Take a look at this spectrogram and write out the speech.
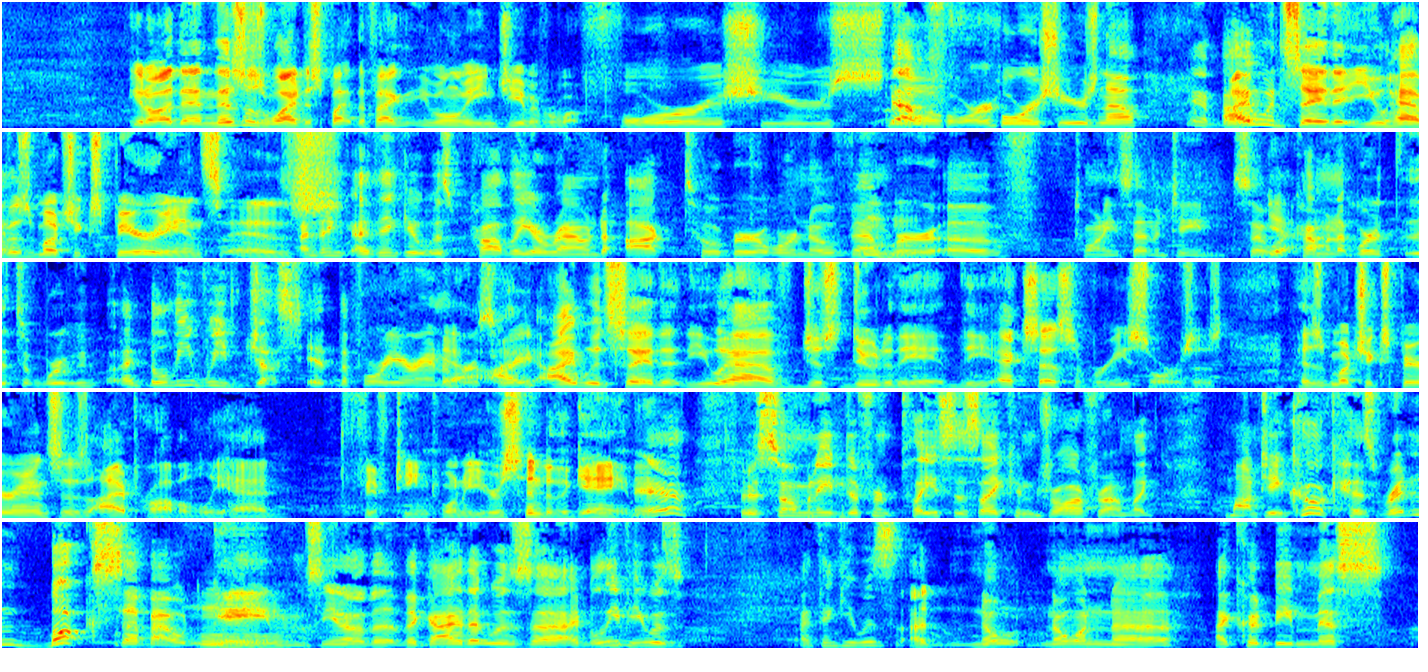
You know, and then this is why, despite the fact that you've only been GM for what four-ish years, About now? four. four-ish years now. Yeah, I would say that you have as much experience as I think I think it was probably around October or November of 2017. So. Yeah. we're coming up. We're, it's, we're I believe we've just hit the four year Yeah, anniversary. I, I would say that you have just due to the the excess of resources as much experience as I probably had 15, 20 years into the game. Yeah, there's so many different places I can draw from. Like Monte Cook has written books about Mm-hmm. games. You know, the the guy that was, uh, I believe he was, I think he was. Uh, no, no one. Uh, I could be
